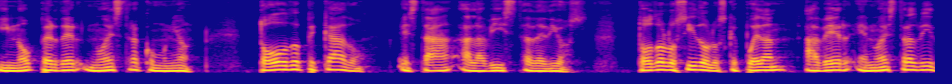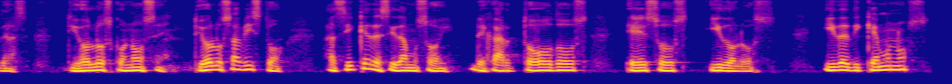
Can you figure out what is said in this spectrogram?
y no perder nuestra comunión. Todo pecado está a la vista de Dios. Todos los ídolos que puedan haber en nuestras vidas, Dios los conoce, Dios los ha visto. Así que decidamos hoy dejar todos esos ídolos y dediquémonos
